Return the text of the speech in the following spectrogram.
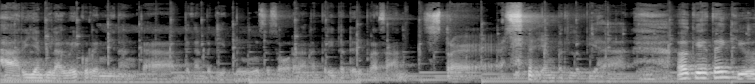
hari yang dilalui kurang menyenangkan. Dengan begitu, seseorang akan terhindar dari perasaan stres yang berlebihan. Oke, okay, thank you.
